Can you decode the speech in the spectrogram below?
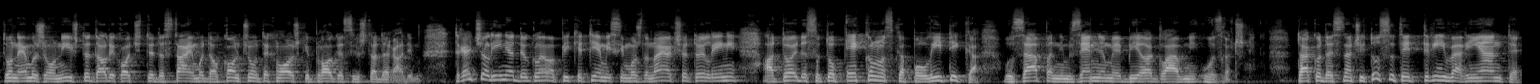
to ne možemo ništa, da li hoćete da stavimo, da okončamo tehnološki progres ili šta da radimo. Treća linija da gledamo Piketija, mislim možda najjača toj liniji, a to je da su to ekonomska politika u zapadnim zemljama je bila glavni uzračnik. Tako da, znači, to su te tri varijante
